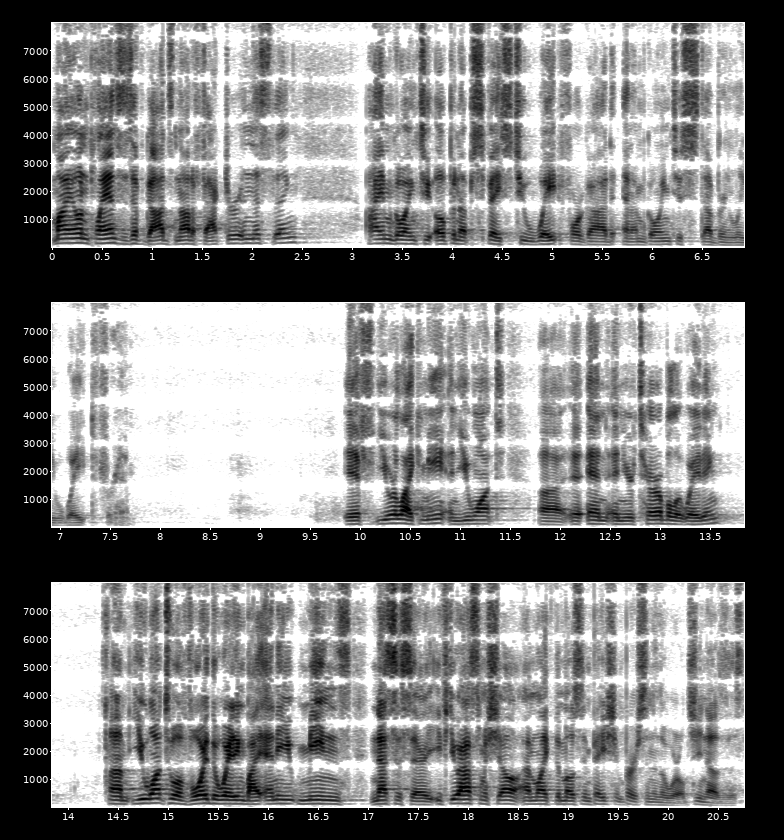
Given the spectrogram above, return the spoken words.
my own plans as if God's not a factor in this thing, I am going to open up space to wait for God and I'm going to stubbornly wait for Him. If you are like me and you want, uh, and, and you're terrible at waiting, um, you want to avoid the waiting by any means necessary. If you ask Michelle, I'm like the most impatient person in the world. She knows this.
